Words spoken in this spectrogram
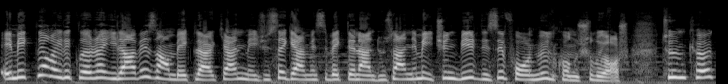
Emekli aylıklarına ilave zam beklerken meclise gelmesi beklenen düzenleme için bir dizi formül konuşuluyor. Tüm kök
